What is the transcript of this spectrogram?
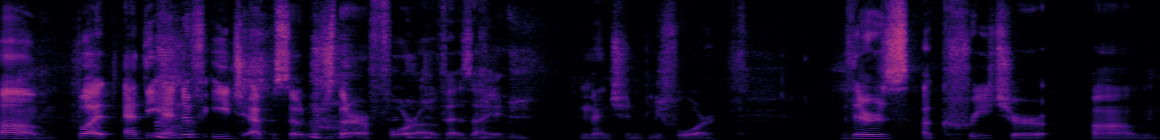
Um, but at the end of each episode, which there are four of, as I mentioned before, there's a creature, um,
